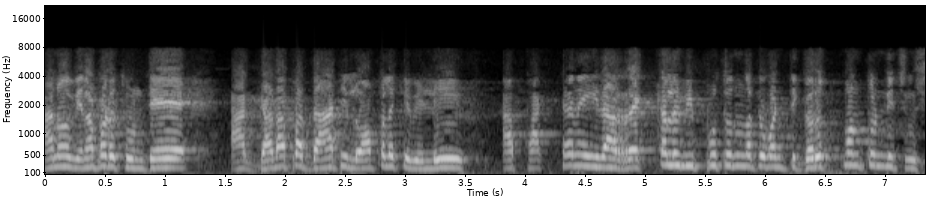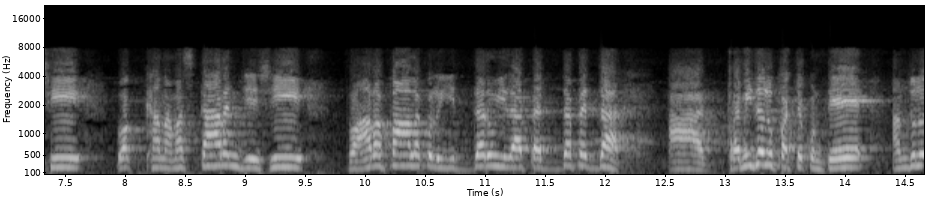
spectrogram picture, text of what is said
అనో వినపడుతుంటే ఆ గడప దాటి లోపలికి వెళ్ళి ఆ పక్కన ఇలా రెక్కలు విప్పుతున్నటువంటి గరుత్మంతుణ్ణి చూసి ఒక్క నమస్కారం చేసి ద్వారపాలకులు ఇద్దరు ఇలా పెద్ద పెద్ద ఆ ప్రమిదలు పట్టుకుంటే అందులో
